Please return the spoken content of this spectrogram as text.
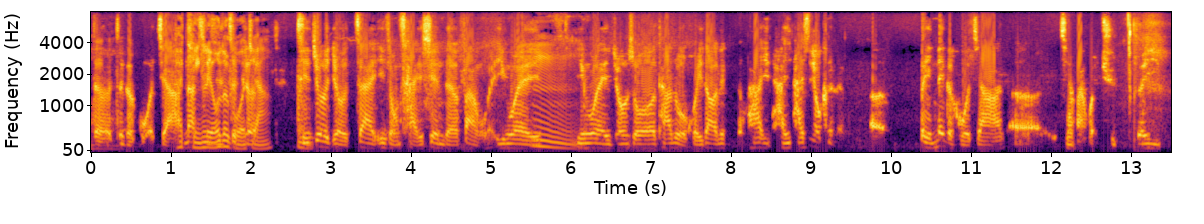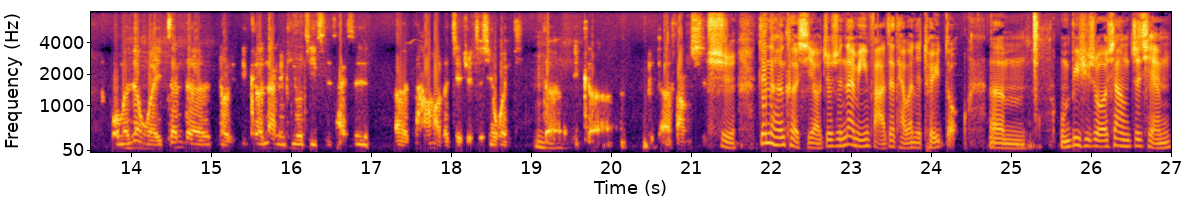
的这个国家，哦、停留的国家。其实就有在一种踩线的范围，因为，嗯，因为就是说，他如果回到那个，他还还是有可能，呃，被那个国家呃遣返回去。所以我们认为，真的有一个难民庇护机制，才是呃好好的解决这些问题的一个。的，方式是真的很可惜哦。就是难民法在台湾的推动，嗯，我们必须说，像之前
